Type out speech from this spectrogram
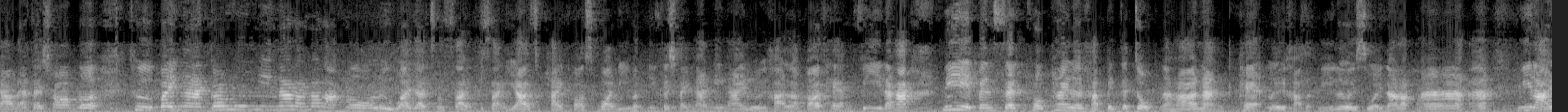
ยาวแล้วแต่ชอบเลย ถือไปงานก็มุ้งมิ้งน่ารักน่ารักเนอะหรือว่าจะใส่สายยาวสะพาย cross body แบบนี้ก็ใช้งานง่าย ๆ เลยค่ะ แล้วก็แถมฟรีนะคะ นี่เป็นเซ็ตครบให้เลยค่ะ เป็นกระจกนะคะ หนังแพะเลยค่ะ แบบนี้เลยสวยน่ารักมากอะมีหลาย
